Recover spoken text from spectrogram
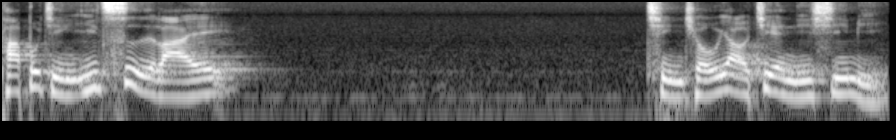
他不仅一次来。请求要见尼西米，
